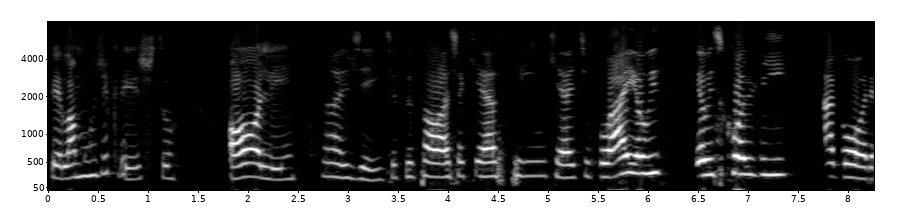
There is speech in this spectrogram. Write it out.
Pelo amor de Cristo. Olhe. Ai, gente, o pessoal acha que é assim, que é tipo, ai, eu, eu escolhi agora.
